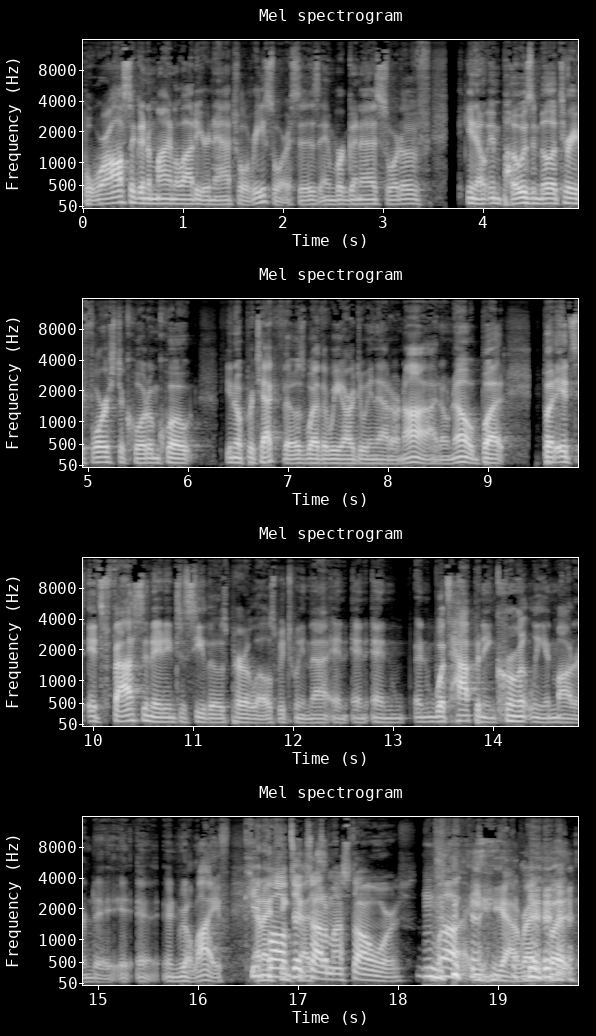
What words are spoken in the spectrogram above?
but we're also going to mine a lot of your natural resources, and we're going to sort of, you know, impose a military force to quote unquote, you know, protect those. Whether we are doing that or not, I don't know, but but it's it's fascinating to see those parallels between that and and and and what's happening currently in modern day in, in real life. Keep and I think politics out of my Star Wars. well, yeah, right. But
